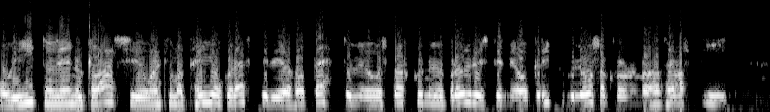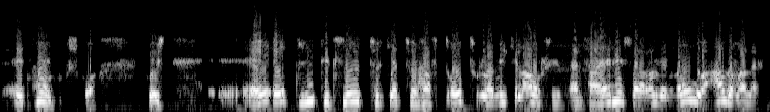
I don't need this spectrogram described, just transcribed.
og við ítum við einu glasi og ætlum að tegja okkur eftir því að þá dettum við og spörkunum við bröðristinni og grípum við ljósakrónuna það fer allt í einn höng sko. e- einn lítill hlutur getur haft ótrúlega mikil áhrif en það er hins vegar alveg nógu alvarlegt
